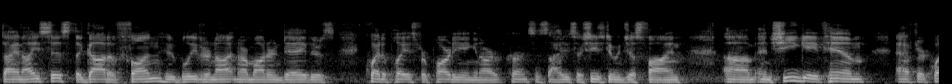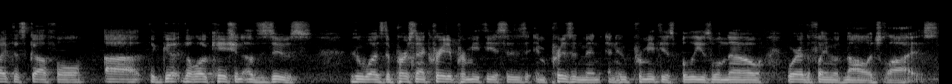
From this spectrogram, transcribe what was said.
Dionysus, the god of fun, who, believe it or not, in our modern day, there's quite a place for partying in our current society. So she's doing just fine. Um, and she gave him, after quite the scuffle, uh, the the location of Zeus, who was the person that created Prometheus's imprisonment, and who Prometheus believes will know where the flame of knowledge lies.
